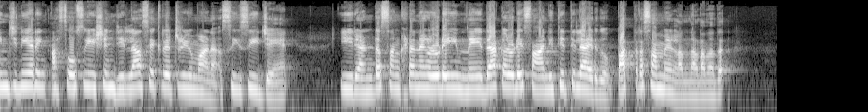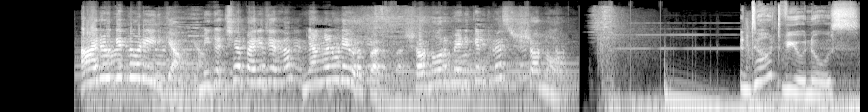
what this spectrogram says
എഞ്ചിനീയറിംഗ് അസോസിയേഷൻ ജില്ലാ സെക്രട്ടറിയുമാണ് സി സി ജയൻ. ഈ രണ്ട് സംഘടനകളുടെയും നേതാക്കളുടെ സാന്നിധ്യത്തിലായിരുന്നു പത്രസമ്മേളനം നടന്നത്. ആരോഗ്യത്തോടെ ഇരിക്കാം. മികച്ച പരിചരണം ഞങ്ങളുടെ ഉറപ്പ്. Shoranur medical trust Shoranur. Dot view news.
